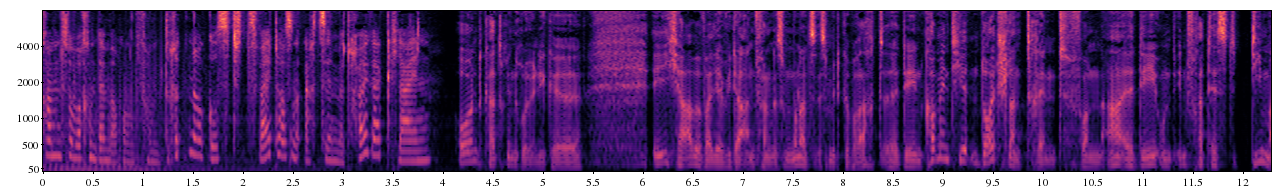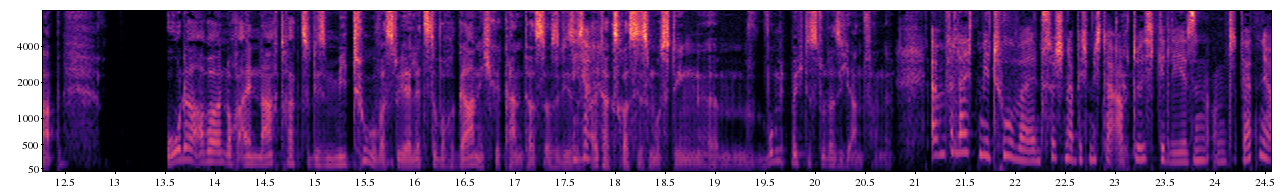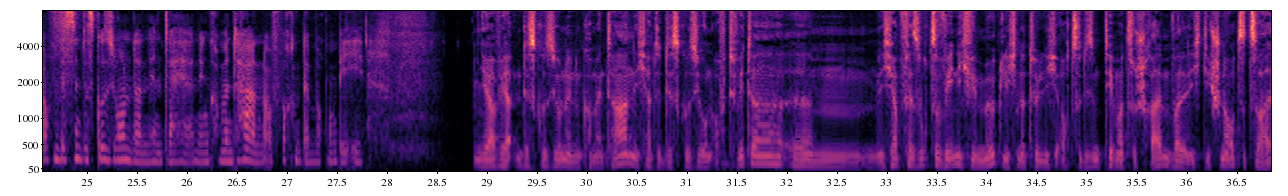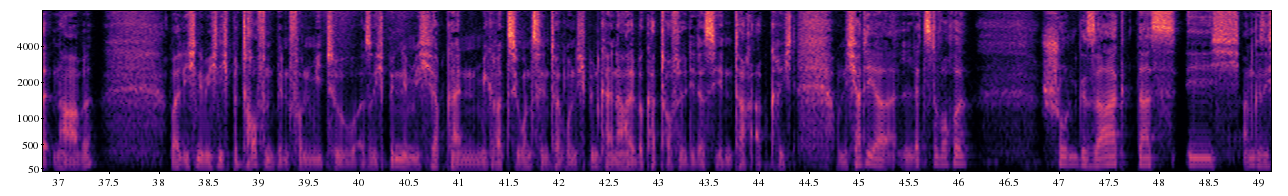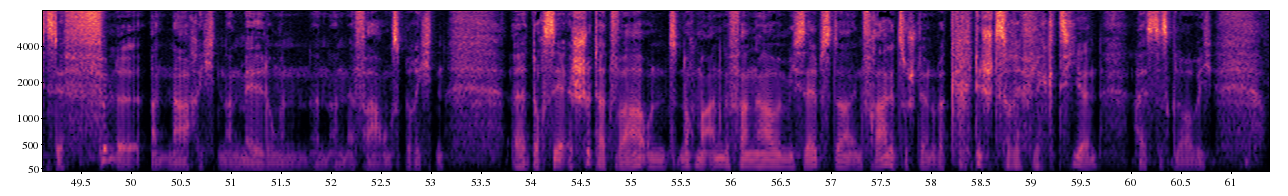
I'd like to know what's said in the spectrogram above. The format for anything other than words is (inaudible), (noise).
Willkommen zur Wochendämmerung vom 3. August 2018 mit Holger Klein und Katrin Rönecke. Ich habe, weil ja wieder Anfang des Monats ist, mitgebracht, äh, den kommentierten Deutschland-Trend von ARD und Infratest DIMAP. Oder aber noch einen Nachtrag zu diesem MeToo, was du ja letzte Woche gar nicht gekannt hast, also dieses ja. Alltagsrassismus-Ding. Ähm, womit möchtest du, dass ich anfange? Ähm, vielleicht MeToo, weil inzwischen habe ich mich da okay. auch durchgelesen und wir hatten ja auch ein bisschen Diskussion dann hinterher in den Kommentaren auf wochendämmerung.de. Ja, wir hatten Diskussionen in den Kommentaren, ich hatte Diskussionen auf Twitter. Ähm, ich habe versucht, so wenig wie möglich natürlich auch zu diesem Thema zu schreiben, weil ich die Schnauze zu halten habe, weil ich nämlich nicht betroffen bin von MeToo. Also ich bin nämlich, ich habe keinen Migrationshintergrund, ich bin keine halbe Kartoffel, die das jeden Tag abkriegt. Und ich hatte ja letzte Woche schon gesagt, dass ich angesichts der Fülle an Nachrichten, an Meldungen, an, an Erfahrungsberichten äh, doch sehr erschüttert war und nochmal angefangen habe, mich selbst da in Frage zu stellen oder kritisch (laughs) zu reflektieren, heißt es, glaube ich.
